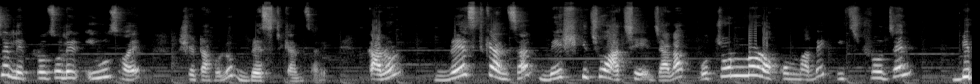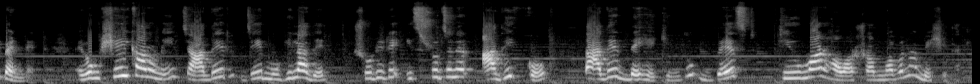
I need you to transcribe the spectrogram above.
যে লেট্রোজোলের ইউজ হয় সেটা হলো ব্রেস্ট ক্যান্সারে কারণ ব্রেস্ট ক্যান্সার বেশ কিছু আছে যারা প্রচণ্ড রকম ভাবে ইস্ট্রোজেন ডিপেন্ডেন্ট এবং সেই কারণে যাদের, যে মহিলাদের শরীরে ইস্ট্রোজেনের আধিক্য, তাদের দেহে কিন্তু ব্রেস্ট টিউমার হওয়ার সম্ভাবনা বেশি থাকে।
